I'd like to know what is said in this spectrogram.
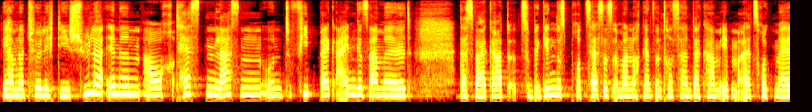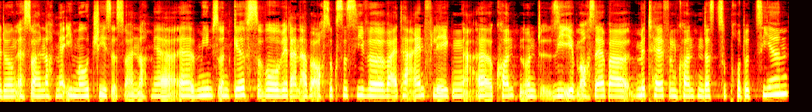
Wir haben natürlich die SchülerInnen auch testen lassen und Feedback eingesammelt. Das war gerade zu Beginn des Prozesses immer noch ganz interessant. Da kam eben als Rückmeldung, es sollen noch mehr Emojis, es sollen noch mehr äh, Memes und GIFs, wo wir dann aber auch sukzessive weiter einpflegen äh, konnten und sie eben auch selber mithelfen konnten, das zu produzieren.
